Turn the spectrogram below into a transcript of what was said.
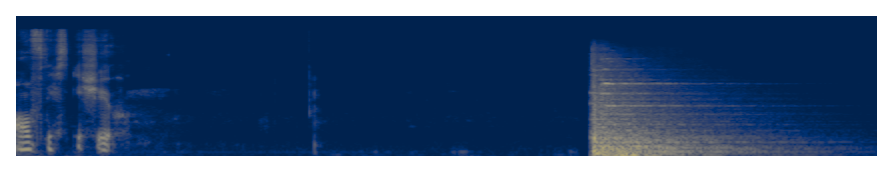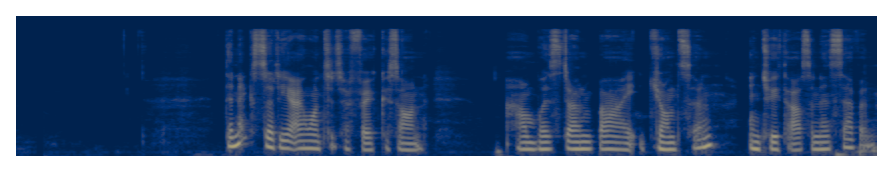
of this issue The next study I wanted to focus on um, was done by Johansen in 2007.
